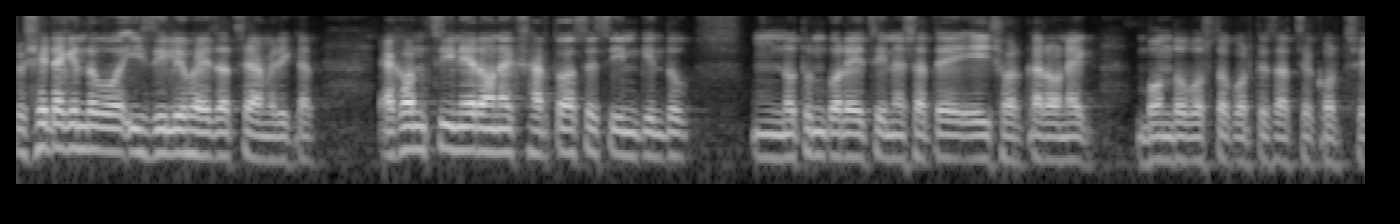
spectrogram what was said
তো সেটা কিন্তু ইজিলি হয়ে যাচ্ছে আমেরিকার। এখন চীনের অনেক স্বার্থ আছে, চীন কিন্তু নতুন করে চীনের সাথে এই সরকার অনেক বন্দোবস্ত করতে চাচ্ছে, করছে,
